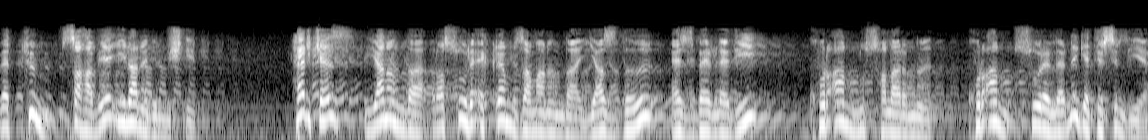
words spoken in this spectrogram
ve tüm sahabeye ilan edilmişti. Herkes yanında Resul-i Ekrem zamanında yazdığı, ezberlediği Kur'an nushalarını, Kur'an surelerini getirsin diye.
